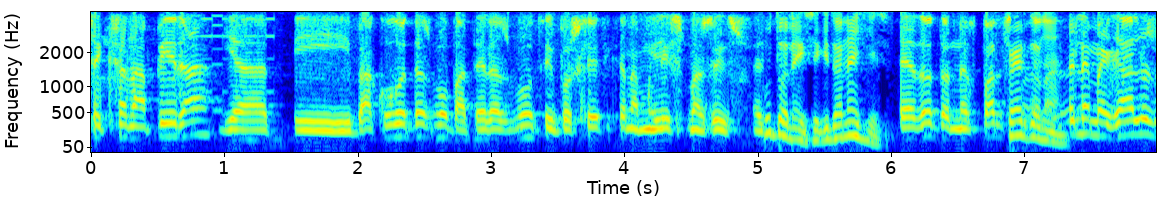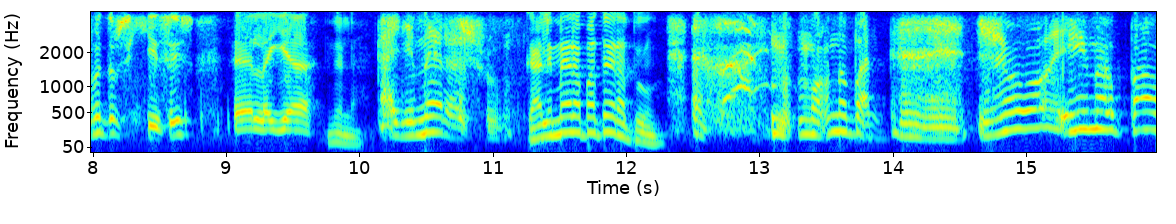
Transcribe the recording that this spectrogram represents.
Σε ξαναπήρα γιατί ακούγοντας μου ο πατέρας μου του υποσχέθηκα να μιλήσει μαζί σου. Πού τον έχεις, εκεί τον έχεις; Εδώ τον έχω πάρει. Φέρ' τον να. Είναι μεγάλος, μην το συγχύσεις. Έλα, γεια. Έλα. Καλημέρα σου. Καλημέρα, πατέρα του. Μόνο πα... Ζω, είμαι πάω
